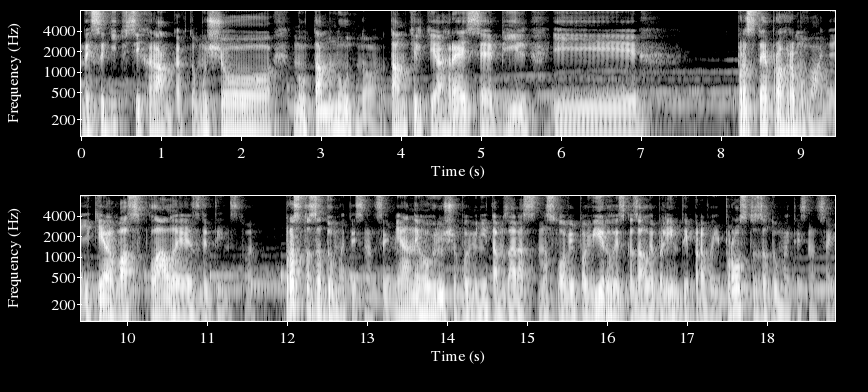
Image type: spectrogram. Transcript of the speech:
не сидіть в цих рамках, тому що ну там нудно, там тільки агресія, біль і просте програмування, яке вас вклали з дитинства. Просто задумайтесь над цим. Я не говорю, щоб ви мені там зараз на слові повірили сказали, блін, ти правий. Просто задумайтесь над цим.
